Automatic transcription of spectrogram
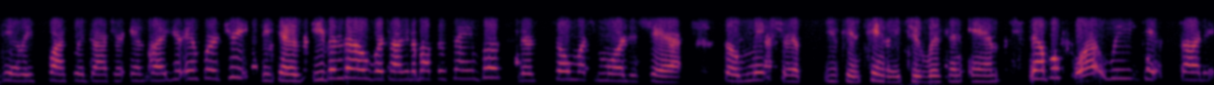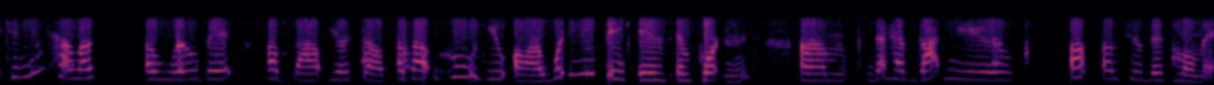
Daily Spark with Dr. Angela, you're in for a treat because even though we're talking about the same book, there's so much more to share. So make sure you continue to listen in. Now, before we get started, can you tell us a little bit about yourself, about who you are? What do you think is important um, that has gotten you up until this moment?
